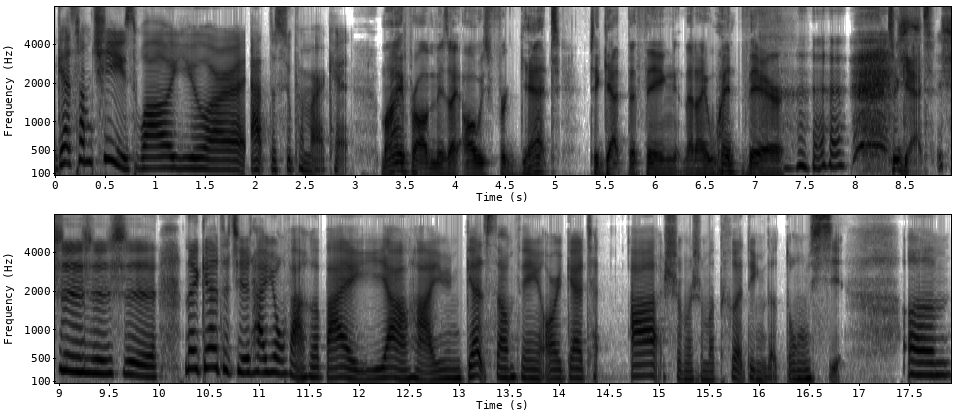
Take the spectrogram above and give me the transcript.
get some cheese while you are at the supermarket. My problem is I always forget to get the thing that I went there to get. 是是是，那 get 其实它用法和 buy 一样哈，因为 get something or get 啊什么什么特定的东西。嗯，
